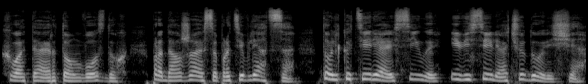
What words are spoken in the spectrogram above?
Хватая ртом воздух, продолжая сопротивляться, только теряя силы и веселья чудовища.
